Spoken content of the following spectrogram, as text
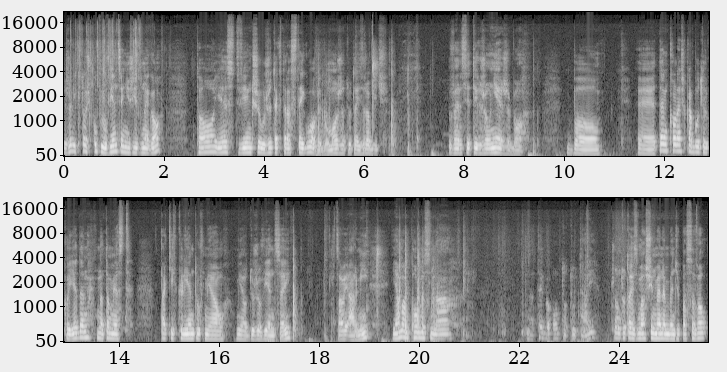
Jeżeli ktoś kupił więcej niż jednego, to jest większy użytek teraz z tej głowy, bo może tutaj zrobić wersję tych żołnierzy, bo, bo e, ten koleżka był tylko jeden, natomiast takich klientów miał, miał dużo więcej w całej armii. Ja mam pomysł na, na tego oto tutaj. Czy on tutaj z Machine Manem będzie pasował?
